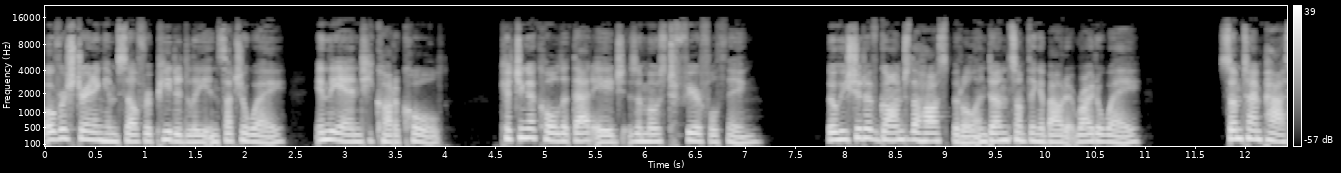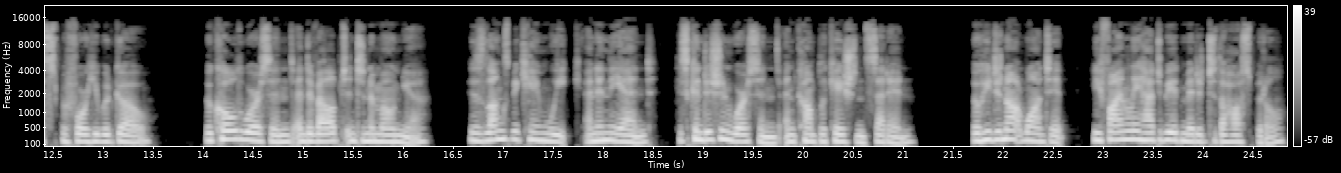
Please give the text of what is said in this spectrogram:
Overstraining himself repeatedly in such a way, in the end he caught a cold. Catching a cold at that age is a most fearful thing. Though he should have gone to the hospital and done something about it right away, some time passed before he would go. The cold worsened and developed into pneumonia. His lungs became weak, and in the end, his condition worsened and complications set in. Though he did not want it, he finally had to be admitted to the hospital,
